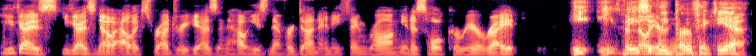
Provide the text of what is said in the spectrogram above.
you guys you guys know alex rodriguez and how he's never done anything wrong in his whole career right he, he's Familiar? basically perfect yeah, mm-hmm.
